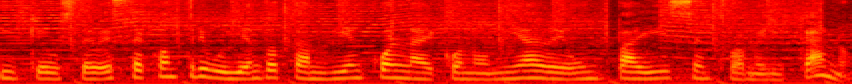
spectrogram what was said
y que usted esté contribuyendo también con la economía de un país centroamericano.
